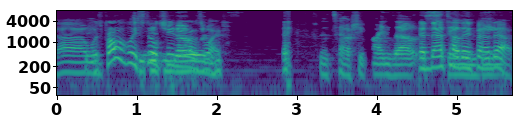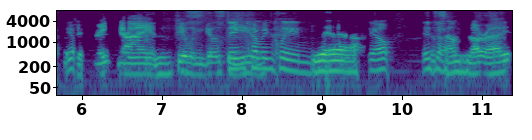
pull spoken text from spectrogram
uh, was probably She still cheating on his wife. That's how she finds out. And that's how they found out. Yep. A great guy and feeling guilty. Sting and- coming clean. Yeah, Yep. It's that a, sounds about right.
